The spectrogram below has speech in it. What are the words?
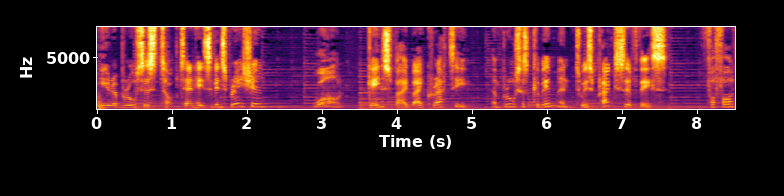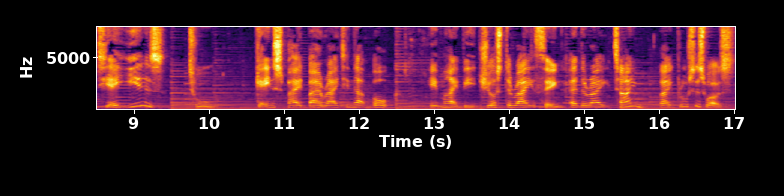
Here are Bruce's top 10 hits of inspiration. 1. Get inspired by karate and Bruce's commitment to his practice of this for 48 years. 2. Get inspired by writing that book. It might be just the right thing at the right time, like Bruce's was.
